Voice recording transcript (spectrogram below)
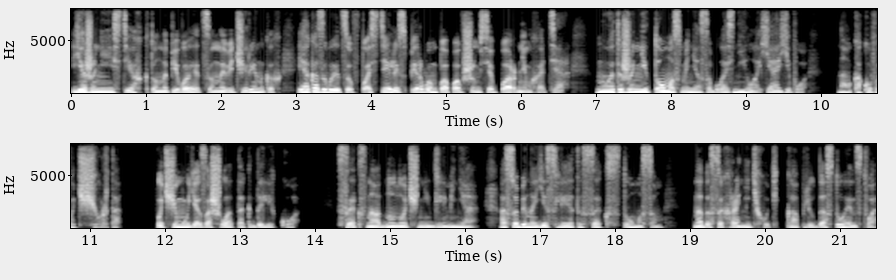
Я же не из тех, кто напивается на вечеринках и оказывается в постели с первым попавшимся парнем, хотя... Ну это же не Томас меня соблазнила, я его. Но какого чёрта? Почему я зашла так далеко? Секс на одну ночь не для меня, особенно если это секс с Томасом. Надо сохранить хоть каплю достоинства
